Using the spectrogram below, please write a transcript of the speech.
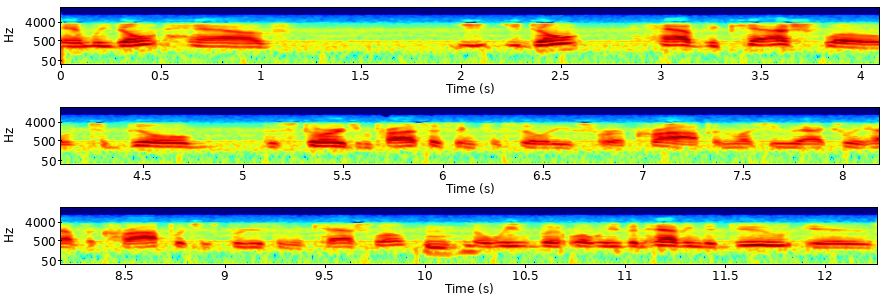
and we don't have you, you don't have the cash flow to build the storage and processing facilities for a crop unless you actually have the crop which is producing the cash flow. Mm-hmm. So we've been, what we've been having to do is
